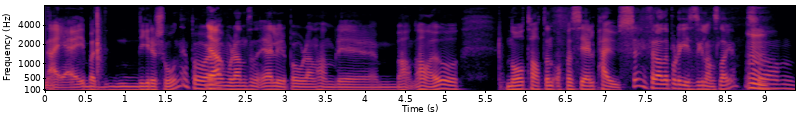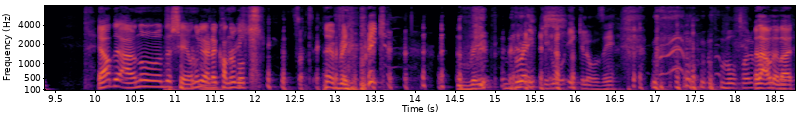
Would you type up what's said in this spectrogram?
Nei, jeg bare digresjon, jeg, på Ja. hvordan Jeg lurer på hvordan han blir behandla. Han har jo nå tatt en offisiell pause fra det portugisiske landslaget. Så Ja, det er jo noe Det skjer jo noe greier. Det kan jo godt Rape break? rape break. Ikke, god, ikke lov å si. Hvorfor? Men det er jo det der.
